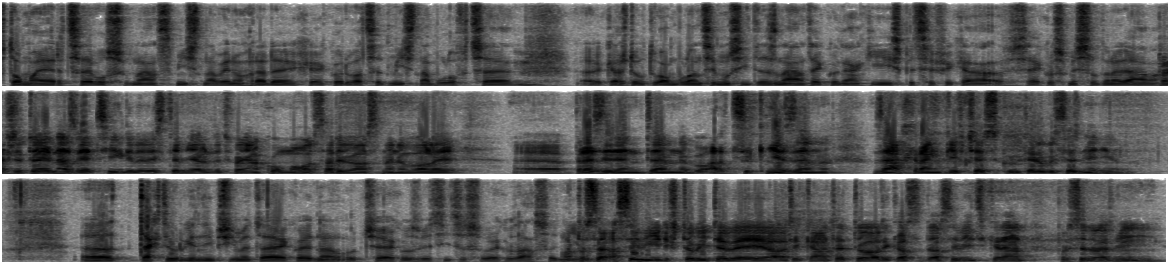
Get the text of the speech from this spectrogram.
v tom Majerce, 18 míst na Vinohradech, jako 20 míst na Bulovce. Hmm. Každou tu ambulanci musíte znát jako nějaký její specifika, se jako smysl to nedává. Takže to je jedna z věcí, kdyby byste měli teď nějakou moc a kdyby vás jmenovali eh, prezidentem nebo arciknězem záchranky v Česku, kterou byste změnil. Uh, tak ty urgentní příjmy to je jako jedna určitě jako z věcí, co jsou jako zásadní. A to se asi ví, když to víte vy a říkáte to a říkal jste to asi víckrát, proč se to nezmění?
